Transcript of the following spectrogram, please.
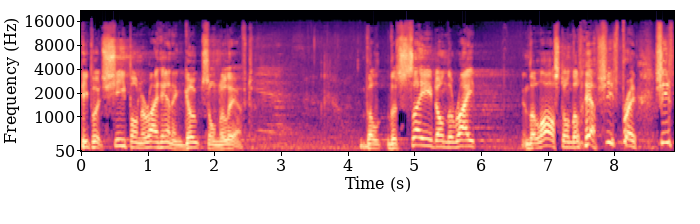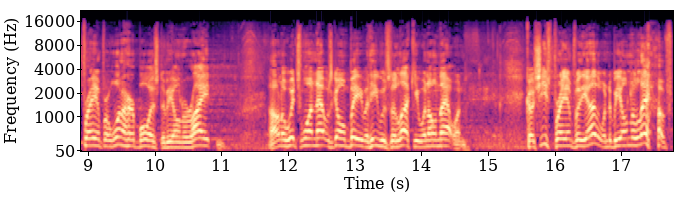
He puts sheep on the right hand and goats on the left. The, the saved on the right and the lost on the left. She's praying, she's praying for one of her boys to be on the right. I don't know which one that was going to be, but he was the lucky one on that one. Because she's praying for the other one to be on the left.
